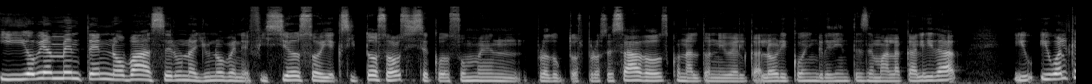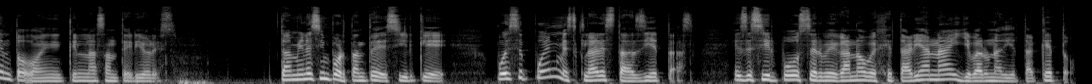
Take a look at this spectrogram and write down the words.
Y obviamente no va a ser un ayuno beneficioso y exitoso si se consumen productos procesados con alto nivel calórico ingredientes de mala calidad igual que en todo, eh, que en las anteriores. También es importante decir que pues se pueden mezclar estas dietas. Es decir, puedo ser vegana o vegetariana y llevar una dieta keto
